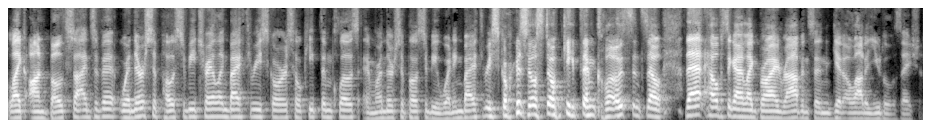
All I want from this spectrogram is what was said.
like on both sides of it. When they're supposed to be trailing by three scores, he'll keep them close. And when they're supposed to be winning by three scores, he'll still keep them close. And so that helps a guy like Brian Robinson get a lot of utilization.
